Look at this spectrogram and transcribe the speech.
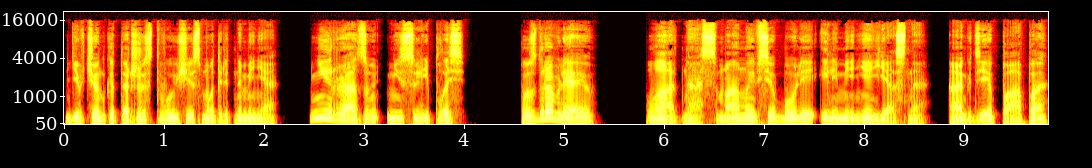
Девчонка торжествующе смотрит на меня. Ни разу не слиплась. Поздравляю. Ладно, с мамой все более или менее ясно. А где папа?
